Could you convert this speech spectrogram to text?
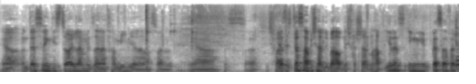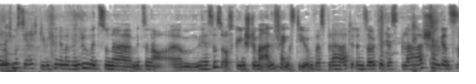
Ja, und deswegen die Storyline mit seiner Familie oder was war das? Ja, das, äh, ich weiß nicht, das habe ich halt überhaupt nicht verstanden. Habt ihr das irgendwie besser verstanden? Also ich muss dir recht geben. Ich finde immer, wenn du mit so einer, mit so einer, ähm, wie heißt das, Offscreen-Stimme anfängst, die irgendwas blaht, dann sollte das Bla schon ganz äh,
